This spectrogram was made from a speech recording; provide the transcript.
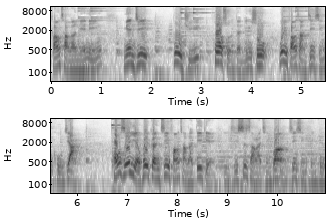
房产的年龄、面积、布局、破损等因素为房产进行估价，同时也会根据房产的地点以及市场的情况进行评估。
